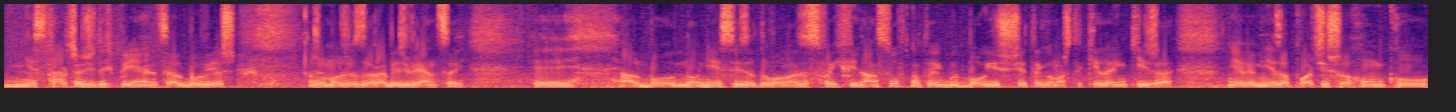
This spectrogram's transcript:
nie starcza ci tych pieniędzy, albo wiesz, że możesz zarabiać więcej, albo no, nie jesteś zadowolony ze swoich finansów, no to jakby boisz się tego, masz takie lęki, że nie wiem, nie zapłacisz rachunku,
